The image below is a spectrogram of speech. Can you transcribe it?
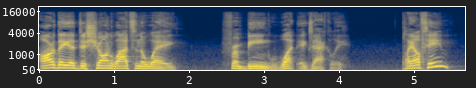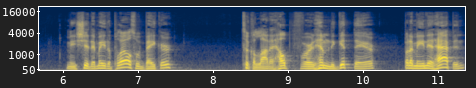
Are they a Deshaun Watson away from being what exactly? Playoff team? I mean, shit, they made the playoffs with Baker. Took a lot of help for him to get there, but I mean, it happened.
